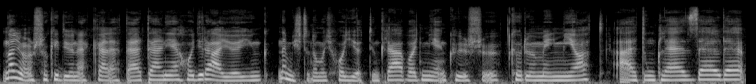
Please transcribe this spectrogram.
nagyon sok időnek kellett eltelnie, hogy rájöjjünk, nem is tudom, hogy hogy jöttünk rá, vagy milyen külső körülmény miatt álltunk le ezzel, de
